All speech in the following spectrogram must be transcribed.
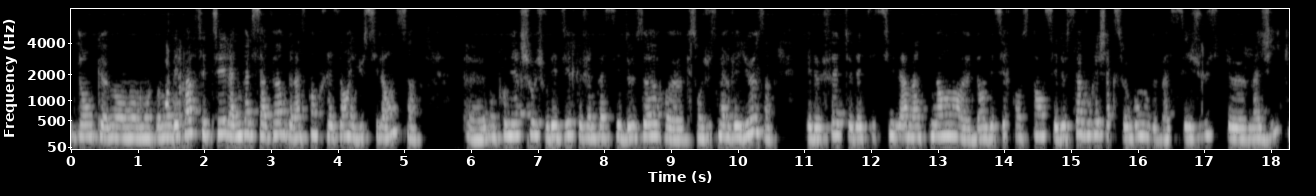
Donc, mon, mon, départ, c'était la nouvelle saveur de l'instant présent et du silence. donc, première chose, je voulais dire que je viens de passer deux heures qui sont juste merveilleuses. Et le fait d'être ici, là, maintenant, euh, dans des circonstances et de savourer chaque seconde, bah, c'est juste euh, magique.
